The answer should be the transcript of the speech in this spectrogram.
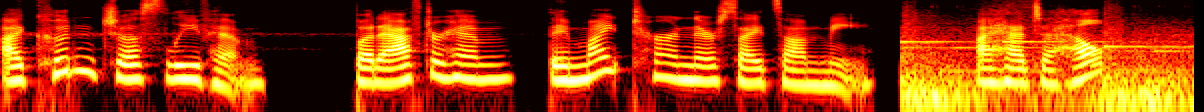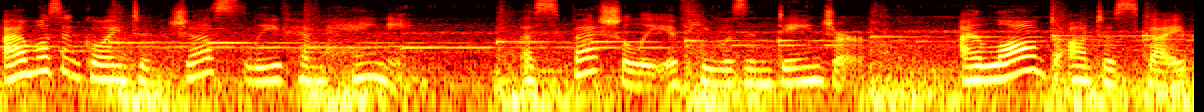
I couldn't just leave him, but after him, they might turn their sights on me. I had to help. I wasn't going to just leave him hanging, especially if he was in danger. I logged onto Skype,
